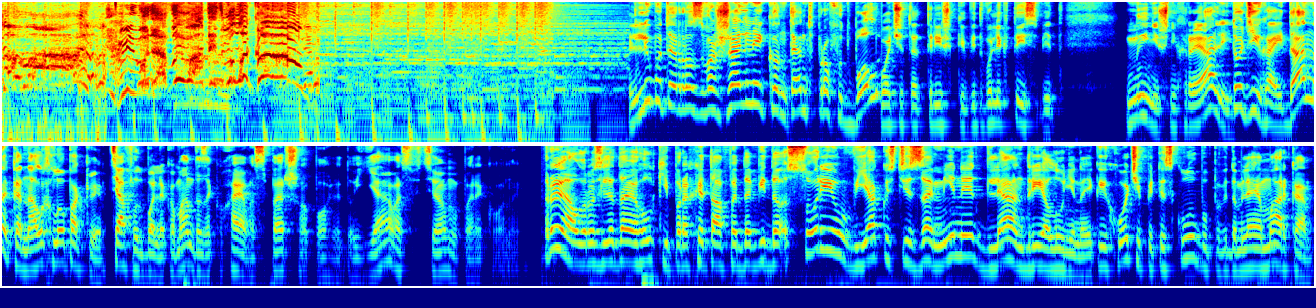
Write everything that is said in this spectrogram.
Давай! Він буде вливатись молоком! Любите розважальний контент про футбол? Хочете трішки відволіктись від нинішніх реалій? Тоді гайда на канал Хлопаки. Ця футбольна команда закохає вас з першого погляду. Я вас в цьому переконую. Реал розглядає голкіпера Хетафе Давіда Сорію в якості заміни для Андрія Луніна, який хоче піти з клубу, повідомляє Марка.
